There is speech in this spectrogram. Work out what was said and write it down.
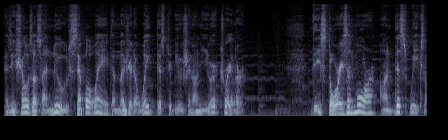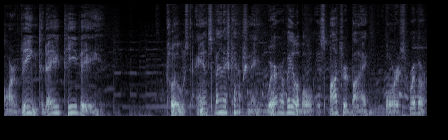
as he shows us a new, simple way to measure the weight distribution on your trailer. These stories and more on this week's RVing Today TV. Closed and Spanish captioning, where available, is sponsored by Forest River.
